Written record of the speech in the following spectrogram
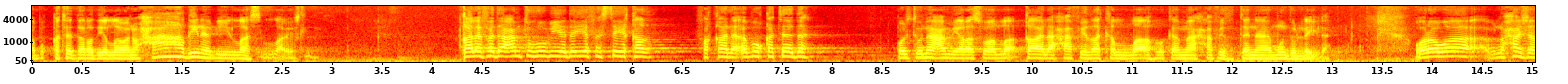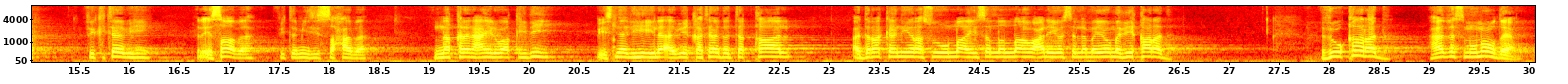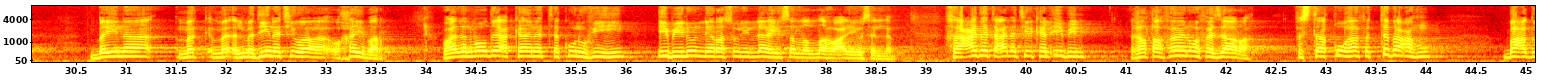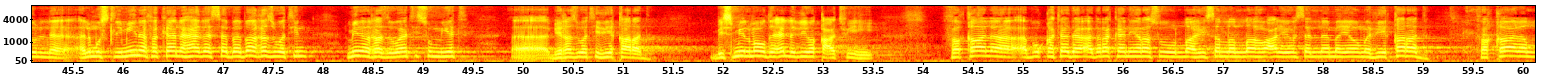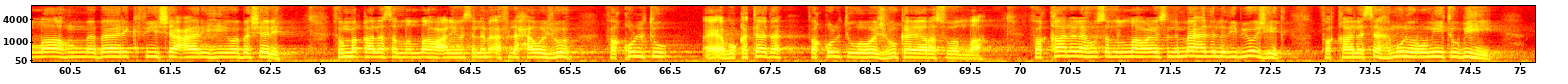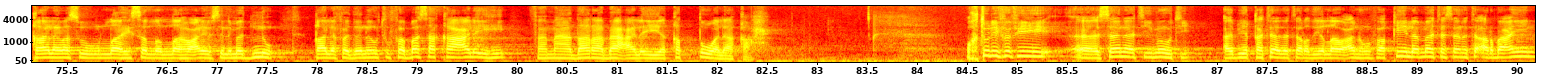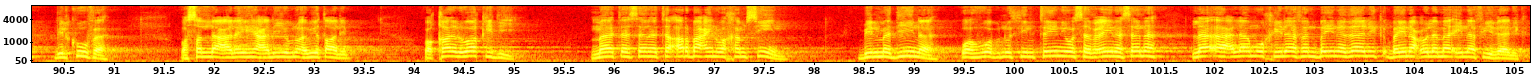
أبو قتادة رضي الله عنه حاض نبي الله صلى الله عليه وسلم. قال فدعمته بيدي فاستيقظ. فقال أبو قتادة قلت نعم يا رسول الله. قال حفظك الله كما حفظتنا منذ الليلة. وروى ابن حجر في كتابه الإصابة في تمييز الصحابة نقلا عن الواقدي بإسناده إلى أبي قتادة قال أدركني رسول الله صلى الله عليه وسلم يوم ذي قرد. ذو قرد هذا اسم موضع بين المدينة وخيبر. وهذا الموضع كانت تكون فيه إبل لرسول الله صلى الله عليه وسلم. فعدت على تلك الإبل غطفان وفزارة فاستاقوها فاتبعهم بعض المسلمين فكان هذا سبب غزوة من الغزوات سميت آه، بغزوة ذي قرد. باسم الموضع الذي وقعت فيه. فقال أبو قتادة أدركني رسول الله صلى الله عليه وسلم يوم ذي قرد. فقال اللهم بارك في شعاره وبشره. ثم قال صلى الله عليه وسلم أفلح وجهه. فقلت أي أبو قتادة فقلت ووجهك يا رسول الله. فقال له صلى الله عليه وسلم ما هذا الذي بوجهك؟ فقال سهم رميت به. قال رسول الله صلى الله عليه وسلم ادنو قال فدنوت فبصق عليه فما ضرب علي قط ولا قاح. واختلف في آه، سنة موت أبي قتادة رضي الله عنه فقيل مات سنة أربعين بالكوفة. وصلى عليه علي بن أبي طالب. وقال الواقدي مات سنة أربع وخمسين بالمدينة وهو ابن ثنتين وسبعين سنة. لا أعلم خلافا بين ذلك بين علمائنا في ذلك.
